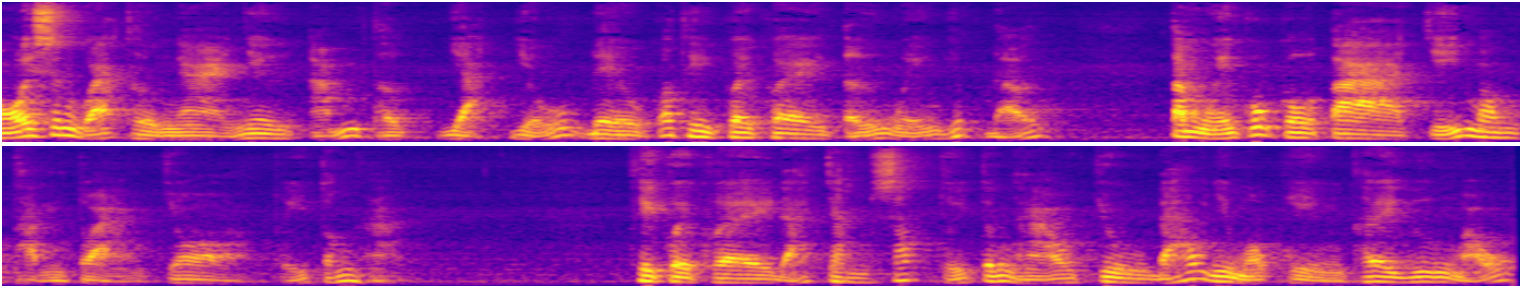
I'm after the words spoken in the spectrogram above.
Mỗi sinh hoạt thường ngày như ẩm thực, giặt vũ đều có Thi Khuê Khuê tự nguyện giúp đỡ. Tâm nguyện của cô ta chỉ mong thành toàn cho Thủy Tuấn Hạo. Thi Khuê Khuê đã chăm sóc Thủy Tuấn Hạo chu đáo như một hiền thê gương mẫu.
